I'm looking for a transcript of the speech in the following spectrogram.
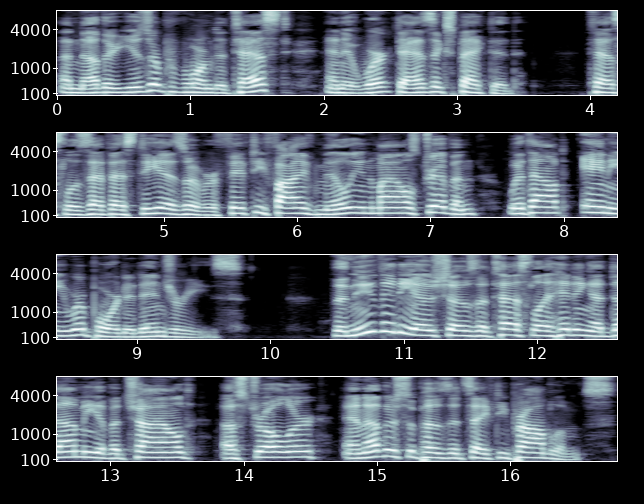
Another user performed a test and it worked as expected. Tesla's FSD has over 55 million miles driven without any reported injuries. The new video shows a Tesla hitting a dummy of a child, a stroller, and other supposed safety problems.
